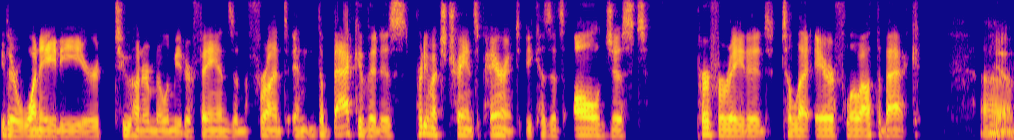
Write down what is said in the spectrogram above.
either 180 or 200 millimeter fans in the front. And the back of it is pretty much transparent because it's all just perforated to let air flow out the back. Um, yeah.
